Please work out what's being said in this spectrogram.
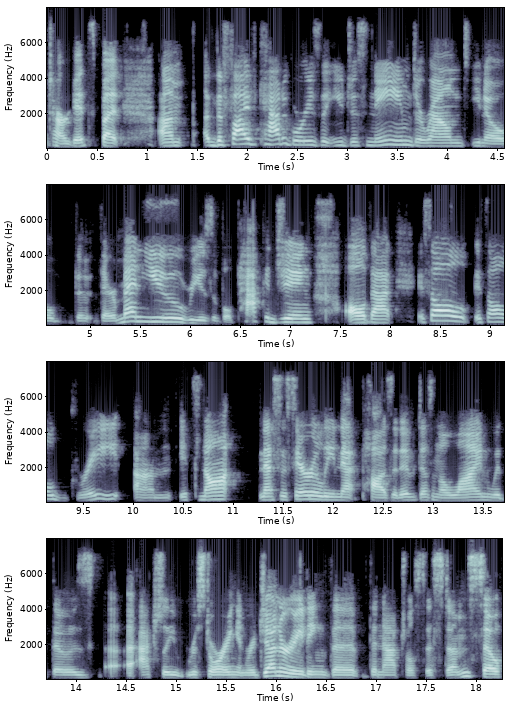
targets but um, the five categories that you just named around you know the, their menu reusable packaging all that it's all it's all great. Um, it's not necessarily net positive doesn't align with those uh, actually restoring and regenerating the the natural systems so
